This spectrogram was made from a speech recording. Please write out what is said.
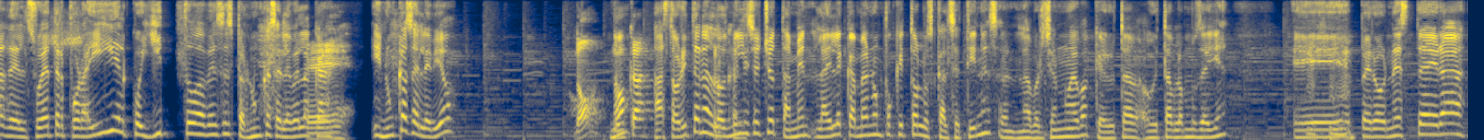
ajá, del suéter, por ahí el cuellito a veces, pero nunca se le ve la cara. Eh. Y nunca se le vio. No, ¿no? nunca. Hasta ahorita en el Creo que- 2018 también, ahí le cambiaron un poquito los calcetines en la versión nueva, que ahorita, ahorita hablamos de ella. Eh. Pero en este era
